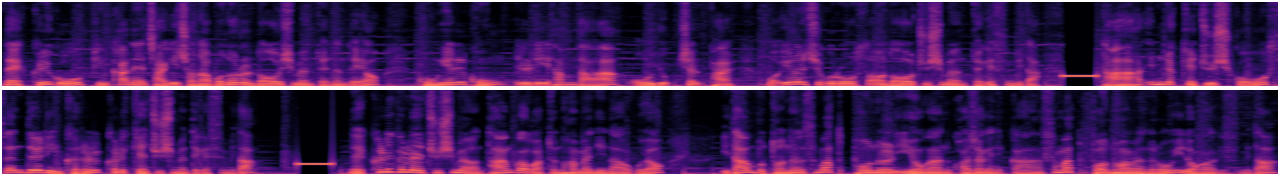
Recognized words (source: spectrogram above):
네, 그리고 빈칸에 자기 전화번호를 넣으시면 되는데요. 010-1234-5678 뭐 이런 식으로 써 넣어 주시면 되겠습니다. 다 입력해 주시고 샌드 링크를 클릭해 주시면 되겠습니다. 네, 클릭을 해 주시면 다음과 같은 화면이 나오고요. 이 다음부터는 스마트폰을 이용한 과정이니까 스마트폰 화면으로 이동하겠습니다.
